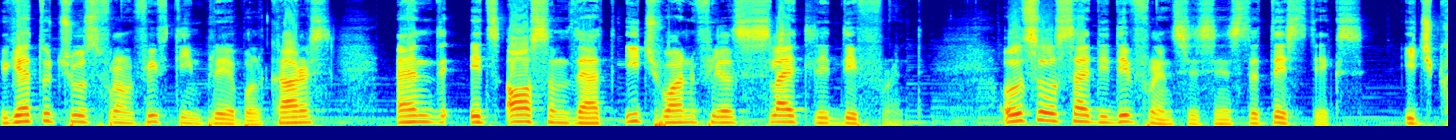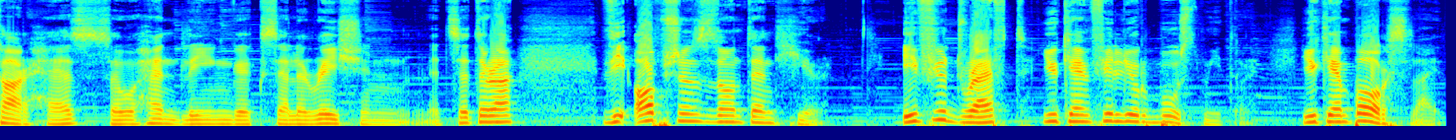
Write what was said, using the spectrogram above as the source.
You get to choose from 15 playable cars and it's awesome that each one feels slightly different. Also aside the differences in statistics each car has, so handling, acceleration, etc., the options don't end here. If you draft, you can fill your boost meter, you can power slide,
